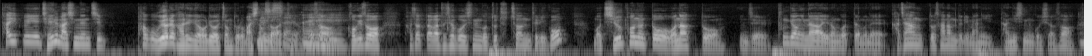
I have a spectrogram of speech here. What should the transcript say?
타이베이 제일 맛있는 집하고 우열을 가리기 어려울 정도로 맛있는 것 맛있어요. 같아요. 그래서 네. 거기서 가셨다가 드셔보시는 것도 추천드리고 뭐 지우퍼는 또 워낙 또 이제 풍경이나 이런 것 때문에 가장 또 사람들이 많이 다니시는 곳이어서 네.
